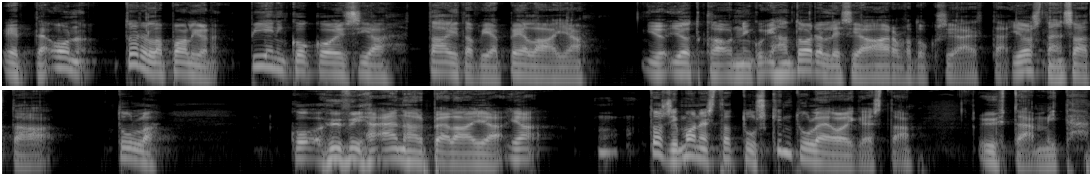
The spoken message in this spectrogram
että on todella paljon pienikokoisia, taitavia pelaajia, jotka on niin kuin ihan todellisia arvotuksia, että jostain saattaa tulla hyviä NHL-pelaajia ja tosi monesta tuskin tulee oikeastaan yhtään mitään.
